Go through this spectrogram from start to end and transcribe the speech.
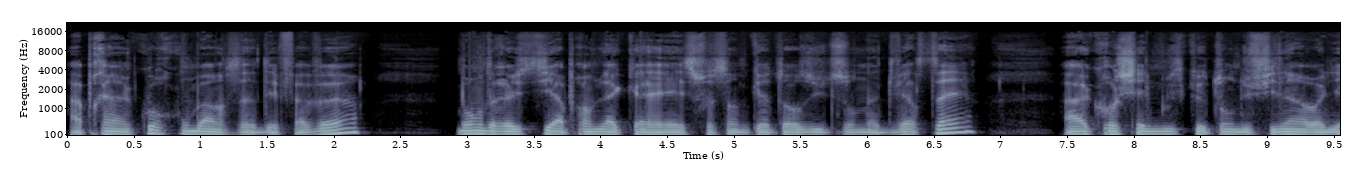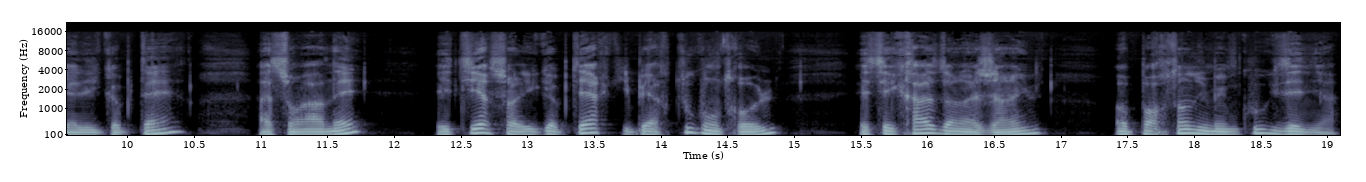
Après un court combat en sa défaveur, Bond réussit à prendre la KS-74U de son adversaire a accroché le mousqueton du filin relié à l'hélicoptère à son harnais et tire sur l'hélicoptère qui perd tout contrôle et s'écrase dans la jungle en portant du même coup Xenia.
